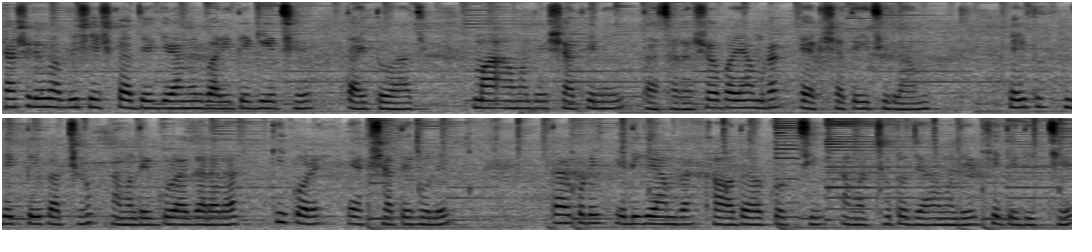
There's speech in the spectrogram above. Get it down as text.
শাশুড়ি মা বিশেষ কাজে গ্রামের বাড়িতে গিয়েছে, তাই তো আজ মা আমাদের সাথে নেই। তাছাড়া সবাই আমরা একসাথেই ছিলাম। এই তো দেখতেই পাচ্ছ আমাদের গুড়াগাড়ারা কি করে একসাথে হলে। তারপরে এদিকে আমরা খাওয়া দাওয়া করছি। আমার ছোট যা আমাদের খেতে দিচ্ছে।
